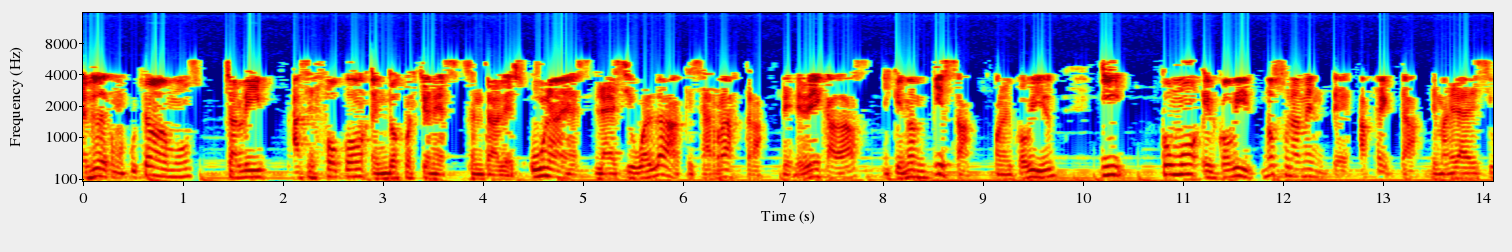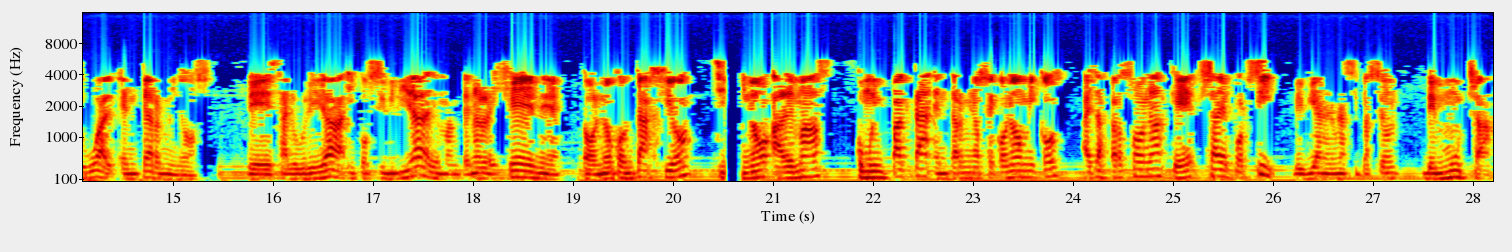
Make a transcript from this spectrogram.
Entonces, como escuchábamos, Charlie hace foco en dos cuestiones centrales. Una es la desigualdad que se arrastra desde décadas y que no empieza con el COVID, y cómo el COVID no solamente afecta de manera desigual en términos de salubridad y posibilidad de mantener la higiene o no contagio, sino además cómo impacta en términos económicos a esas personas que ya de por sí vivían en una situación de mucha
